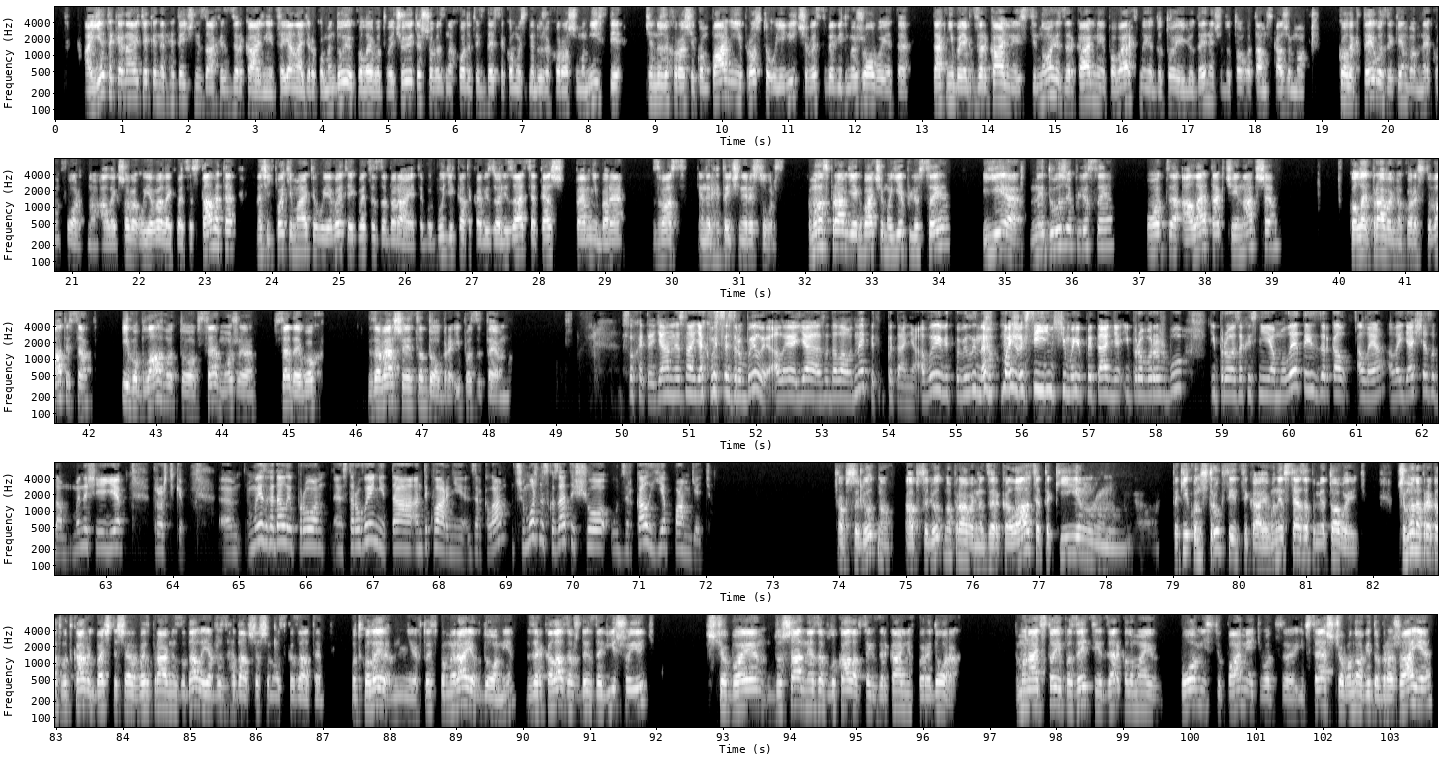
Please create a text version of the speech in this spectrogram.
А є таке навіть як енергетичний захист дзеркальний. Це я навіть рекомендую, коли от ви чуєте, що ви знаходитесь десь в якомусь не дуже хорошому місті чи не дуже хорошій компанії. Просто уявіть, що ви себе відмежовуєте так, ніби як дзеркальною стіною, дзеркальною поверхнею до тої людини чи до того там, скажімо, колективу, з яким вам некомфортно. Але якщо ви уявили, як ви це ставите, значить потім маєте уявити, як ви це забираєте, бо будь-яка така візуалізація теж певні бере з вас енергетичний ресурс. Тому насправді, як бачимо, є плюси, є не дуже плюси, от, але так чи інакше, коли правильно користуватися і во благо, то все може, все, дай Бог, завершується добре і позитивно. Слухайте, я не знаю, як ви це зробили, але я задала одне питання, а ви відповіли на майже всі інші мої питання і про ворожбу, і про захисні амулети із дзеркал. Але, але я ще задам. У мене ще є трошечки. Ем, Ми згадали про е, старовинні та антикварні дзеркала. Чи можна сказати, що у дзеркал є пам'ять? Абсолютно, абсолютно правильно. Дзеркала це такі, такі конструкції цікаві, вони все запам'ятовують. Чому, наприклад, от кажуть, бачите, ще ви правильно задали, я вже згадав ще, що можу сказати. От коли хтось помирає в домі, дзеркала завжди завішують, щоб душа не заблукала в цих дзеркальних коридорах. Тому навіть з тої позиції дзеркало має повністю пам'ять, от, е, і все, що воно відображає,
